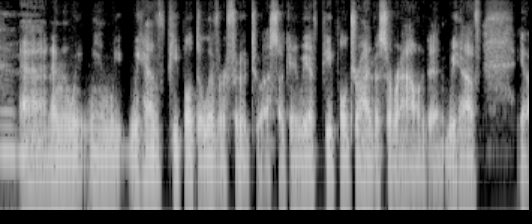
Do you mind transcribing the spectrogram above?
Mm-hmm. And I mean, we, we we have people deliver food to us. Okay, we have people drive us around, and we have, you know,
